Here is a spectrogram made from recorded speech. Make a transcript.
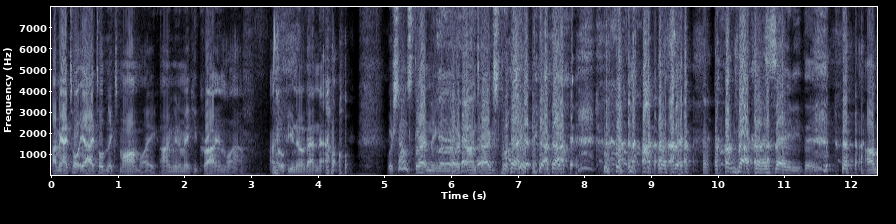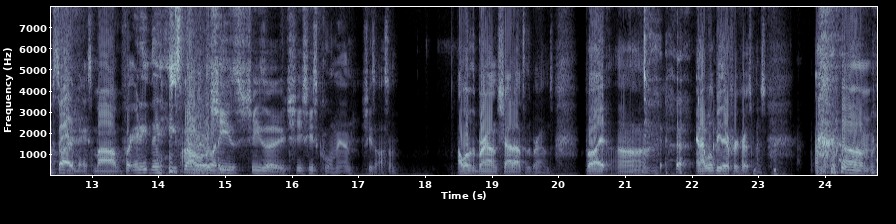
I mean, I told yeah, I told Nick's mom like I'm gonna make you cry and laugh. I hope you know that now. Which sounds threatening in another context, but I'm not gonna say anything. I'm sorry, Nick's mom, for anything he's planning to oh, she's she's a she, she's cool, man. She's awesome. I love the Browns. Shout out to the Browns. But um, and I will be there for Christmas. um,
